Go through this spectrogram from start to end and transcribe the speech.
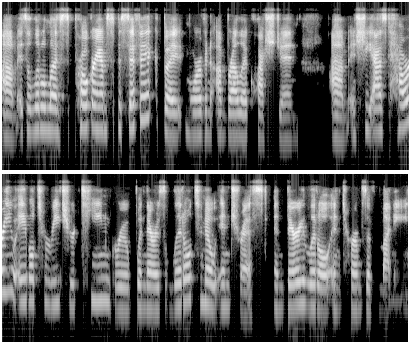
Um, it's a little less program specific, but more of an umbrella question. Um, and she asked, how are you able to reach your teen group when there is little to no interest and very little in terms of money?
